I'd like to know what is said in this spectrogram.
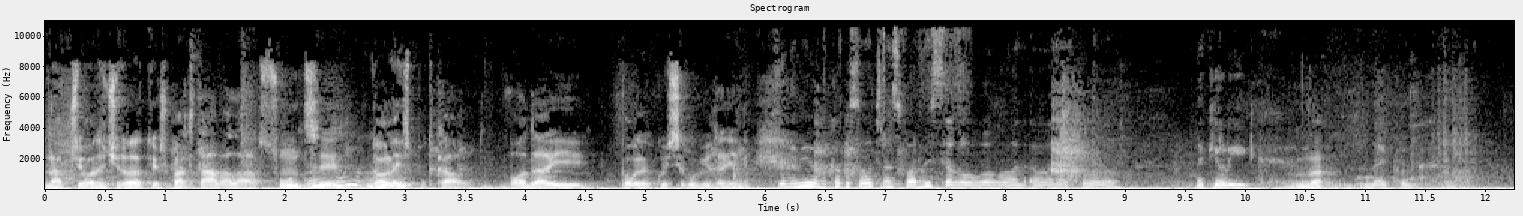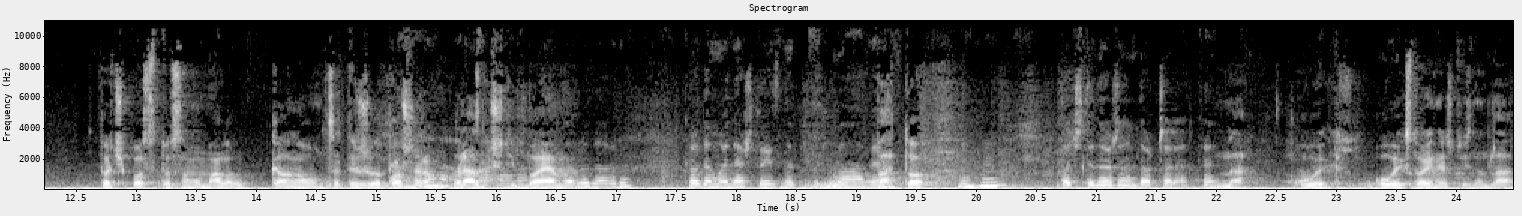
Znači, ovde će dodati još par stavala, sunce, mm -hmm, dole ispod kao voda i pogled koji se gubi u daljini. Zanimljivo kako se ovo transformisalo u ovo, ovo neko, neki lik Da. nekog To ću posle to samo malo kao na ovom crtežu da pošaram različitim bojama. Dobro, dobro. Kao da mu je nešto iznad glave. Pa to, Mhm. To ćete da još nam dočarate. da. Uvek, uvek stoji nešto iznad glave.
